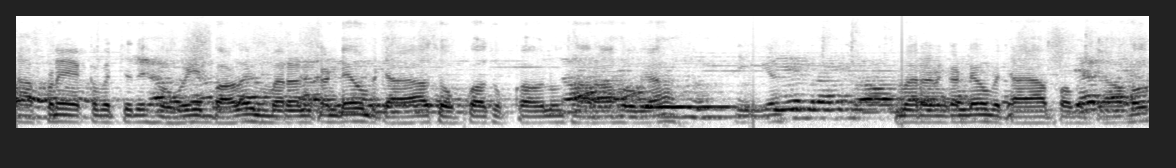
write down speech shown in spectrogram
ਆਪਣੇ ਇੱਕ ਬੱਚੇ ਦੇ ਹੋ ਗਏ ਬਾਲਾ, ਮਰਨ ਕੰਡਿਆਂ ਬਚਾਇਆ, ਸੋਕਾ ਸੁੱਕਾ ਉਹਨੂੰ ਸਾਰਾ ਹੋ ਗਿਆ, ਠੀਕ ਹੈ। ਮਰਨ ਕੰਡਿਆਂ ਬਚਾਇਆ ਆਪਾਂ ਬਚਾ ਉਹ।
